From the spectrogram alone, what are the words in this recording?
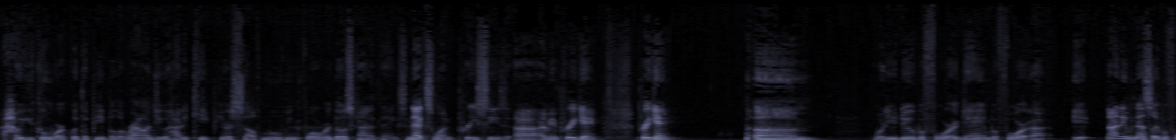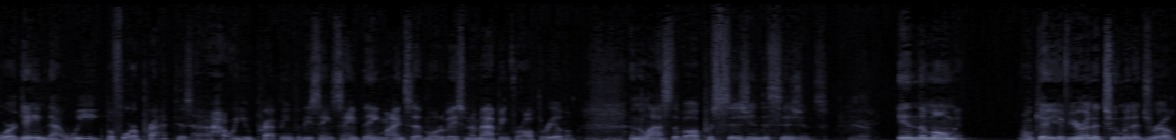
how you can work with the people around you how to keep yourself moving forward those kind of things. Next one preseason uh, i mean pregame pregame. Um, what do you do before a game before uh, it- not even necessarily before a game that week before a practice? How, how are you prepping for these things? Same thing mindset motivation and mapping for all three of them. And the last of all precision decisions. In the moment Okay, if you're in a two minute drill,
